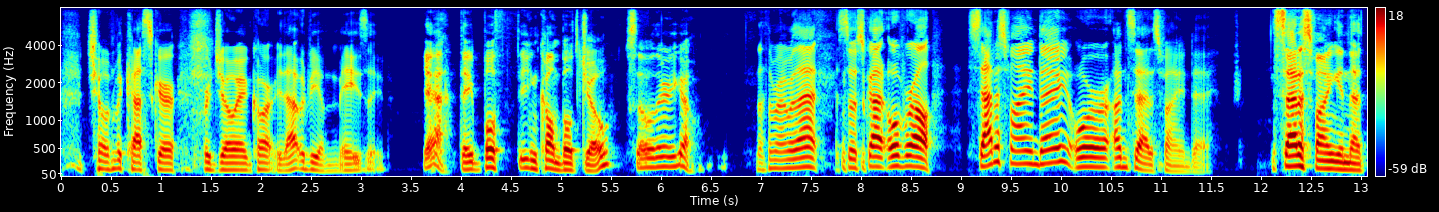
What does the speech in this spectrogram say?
Joan McCusker for Joanne Courtney. That would be amazing. Yeah, they both, you can call them both Joe. So there you go. Nothing wrong with that. So, Scott, overall, satisfying day or unsatisfying day? Satisfying in that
